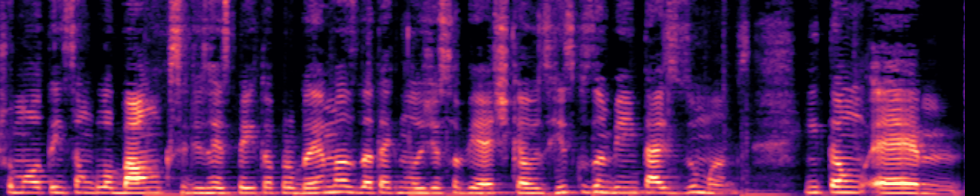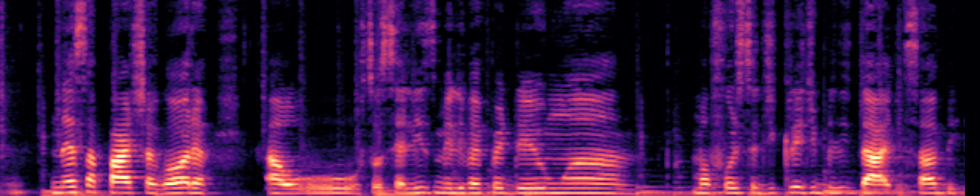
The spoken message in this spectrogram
chamou a atenção global no que se diz respeito a problemas da tecnologia soviética e aos riscos ambientais dos humanos. Então, é, nessa parte agora, o socialismo ele vai perder uma, uma força de credibilidade, sabe?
